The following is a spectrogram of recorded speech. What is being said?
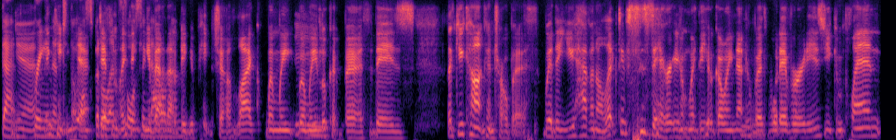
than yeah, bringing thinking, them to the yeah, hospital and forcing thinking about that bigger picture. Like when we mm. when we mm. look at birth, there's like you can't control birth. Whether you have an elective cesarean, whether you're going natural mm. birth, whatever it is, you can plan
